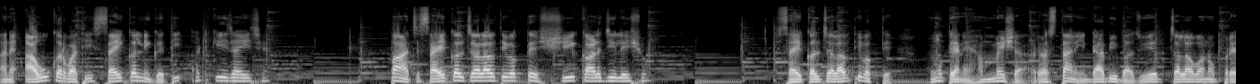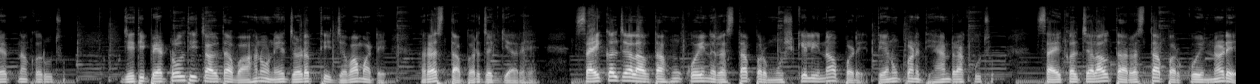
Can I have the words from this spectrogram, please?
અને આવું કરવાથી સાયકલની ગતિ અટકી જાય છે. પાંચ, સાયકલ ચલાવતી વખતે શી કાળજી લેશો? સાયકલ ચલાવતી વખતે હું તેને હંમેશા રસ્તાની ડાબી બાજુએ ચલાવવાનો પ્રયત્ન કરું છું, જેથી પેટ્રોલથી ચાલતા વાહનોને ઝડપથી જવા માટે રસ્તા પર જગ્યા રહે. સાયકલ ચલાવતા હું કોઈને રસ્તા પર મુશ્કેલી ન પડે તેનું પણ ધ્યાન રાખું છું. સાયકલ ચલાવતા રસ્તા પર કોઈ નડે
